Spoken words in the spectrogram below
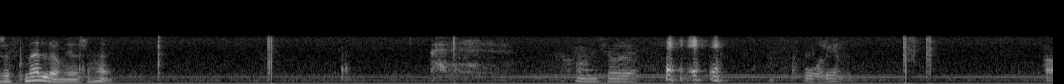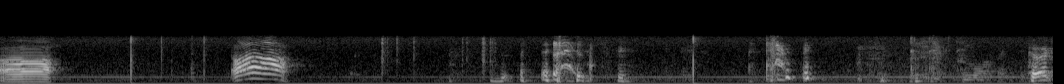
Kanske smäller om vi gör så här. Ja, vi kör årligen. Ah. Ah! Kurt,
